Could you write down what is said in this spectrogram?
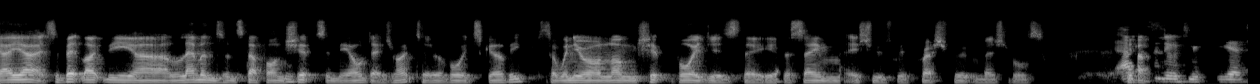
Yeah, yeah. It's a bit like the uh, lemons and stuff on Mm. ships in the old days, right? To avoid scurvy. So when you're on long ship voyages, they the same issues with fresh fruit and vegetables. Yeah. absolutely yes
